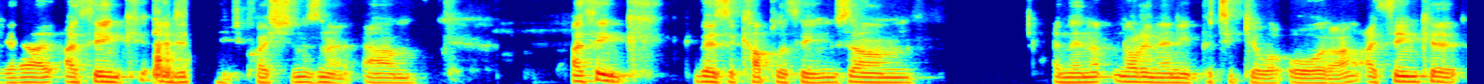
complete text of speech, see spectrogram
Yeah, I think it is a huge question, isn't it? Um, I think there's a couple of things, um, and then not in any particular order. I think it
